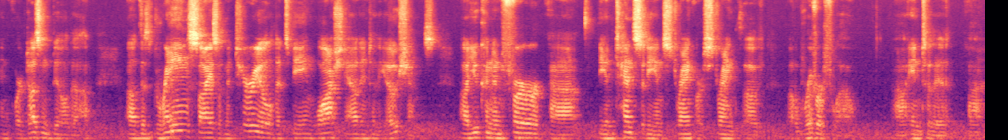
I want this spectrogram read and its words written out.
and, or doesn't build up, uh, the grain size of material that's being washed out into the oceans, uh, you can infer uh, the intensity and strength or strength of, of river flow uh, into the, uh,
